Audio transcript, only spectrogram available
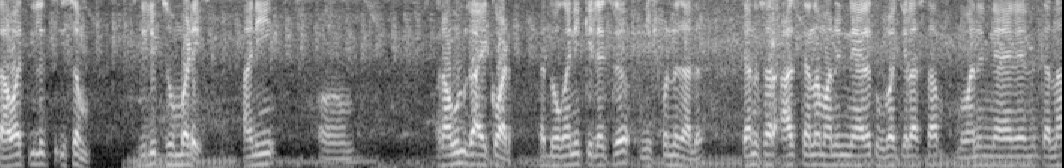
गावातीलच इसम दिलीप झोंबाडे आणि राहुल गायकवाड या दोघांनी केल्याचं निष्पन्न झालं. त्यानुसार आज त्यांना माननीय न्यायालयात उभा केला असता माननीय न्यायालयाने त्यांना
